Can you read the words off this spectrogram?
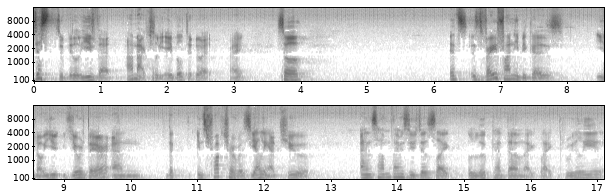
just to believe that I'm actually able to do it, right? So it's, it's very funny because, you know, you, you're there and the instructor was yelling at you and sometimes you just like look at them like, like really?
